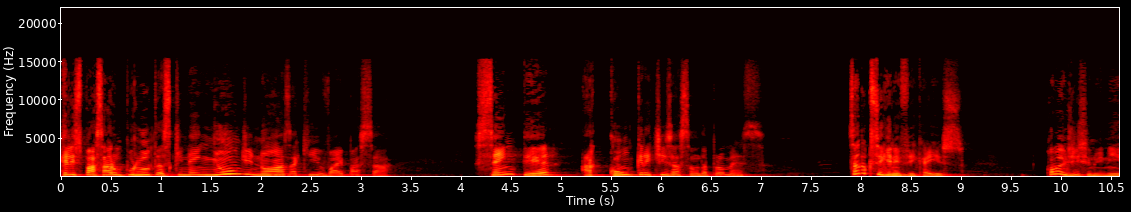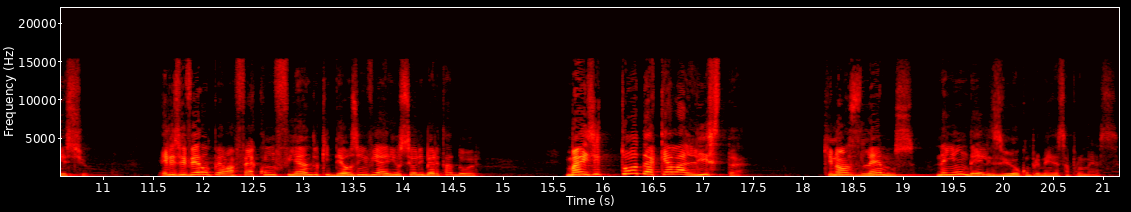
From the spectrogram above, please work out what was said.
Eles passaram por lutas que nenhum de nós aqui vai passar, sem ter a concretização da promessa. Sabe o que significa isso? Como eu disse no início, eles viveram pela fé confiando que Deus enviaria o seu libertador. Mas de toda aquela lista que nós lemos, nenhum deles viu o cumprimento dessa promessa.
